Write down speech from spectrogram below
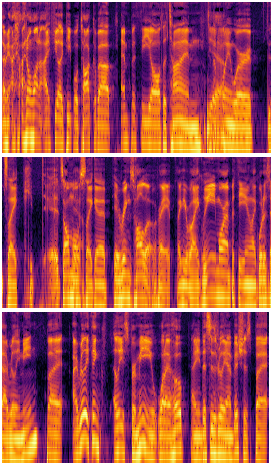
I mean, I, I don't want to. I feel like people talk about empathy all the time to the point where it's like it's almost Yeah. like a it rings hollow, right? Like you're like, we need more empathy, and like, what does that really mean? But I really think, at least for me, what I hope. I mean, this is really ambitious, but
